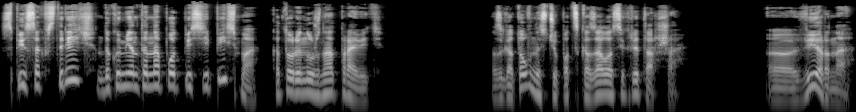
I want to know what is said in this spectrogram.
Список встреч, документы на подписи и письма, которые нужно отправить. С готовностью подсказала секретарша. «Э, верно.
